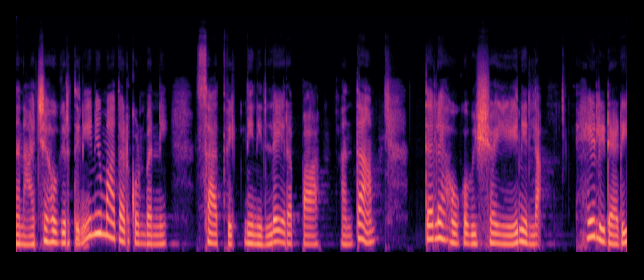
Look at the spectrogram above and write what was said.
ನಾನು ಆಚೆ ಹೋಗಿರ್ತೀನಿ, ನೀವು ಮಾತಾಡ್ಕೊಂಡು ಬನ್ನಿ. ಸಾತ್ವಿಕ್, ನೀನು ಇಲ್ಲೇ ಇರಪ್ಪ ಅಂತ ತಲೆ ಹೋಗೋ ವಿಷಯ ಏನಿಲ್ಲ. ಹೇಳಿ ಡ್ಯಾಡಿ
